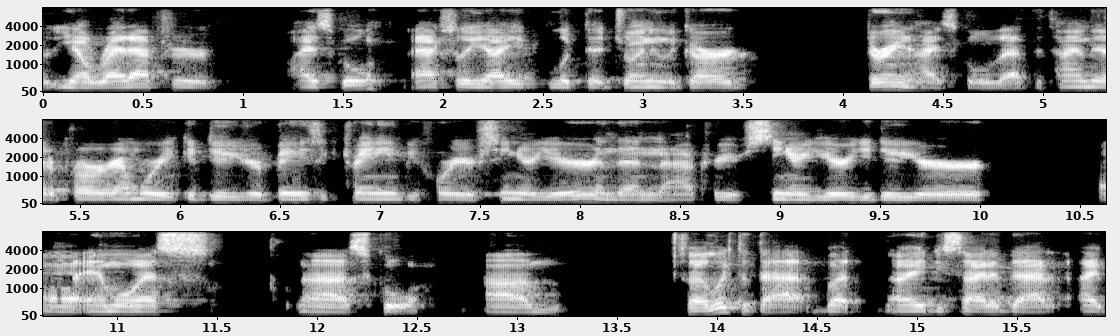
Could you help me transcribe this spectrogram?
you know, right after high school. Actually, I looked at joining the Guard during high school. At the time, they had a program where you could do your basic training before your senior year, and then after your senior year, you do your uh, MOS uh, school. Um, so I looked at that, but I decided that I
